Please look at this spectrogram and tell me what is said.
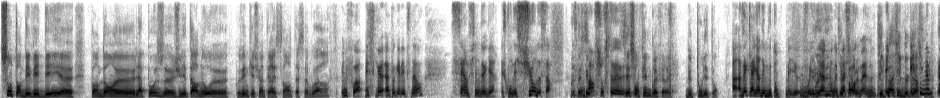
sont en DVD. Euh, pendant euh, la pause, euh, Juliette Arnaud posait une question intéressante, à savoir... Une fois, est-ce que Apocalypse Now, c'est un film de guerre Est-ce qu'on est sûr de ça? Est-ce qu'on part sur ce... C'est son film préféré de tous les temps. Ah, avec la guerre des boutons. Mais euh, vous voyez Oui, bien oui, qu'on n'est pas, sur le même. qui est pas un film de guerre, Et qui n'est pas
